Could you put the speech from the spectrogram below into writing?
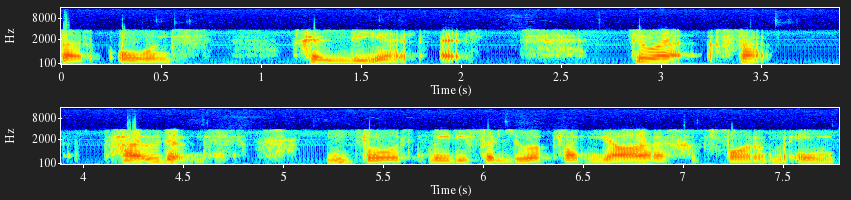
vir ons geleer is. So houdings word met die verloop van jare gevorm en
